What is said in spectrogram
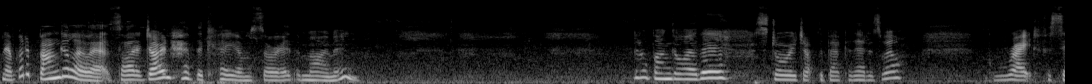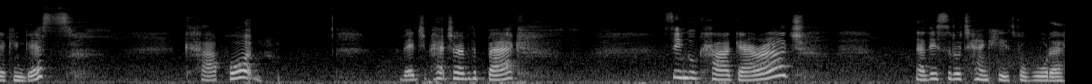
now I've got a bungalow outside I don't have the key I'm sorry at the moment little bungalow there storage up the back of that as well great for second guests carport veggie patch over the back single car garage now this little tank here is for water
